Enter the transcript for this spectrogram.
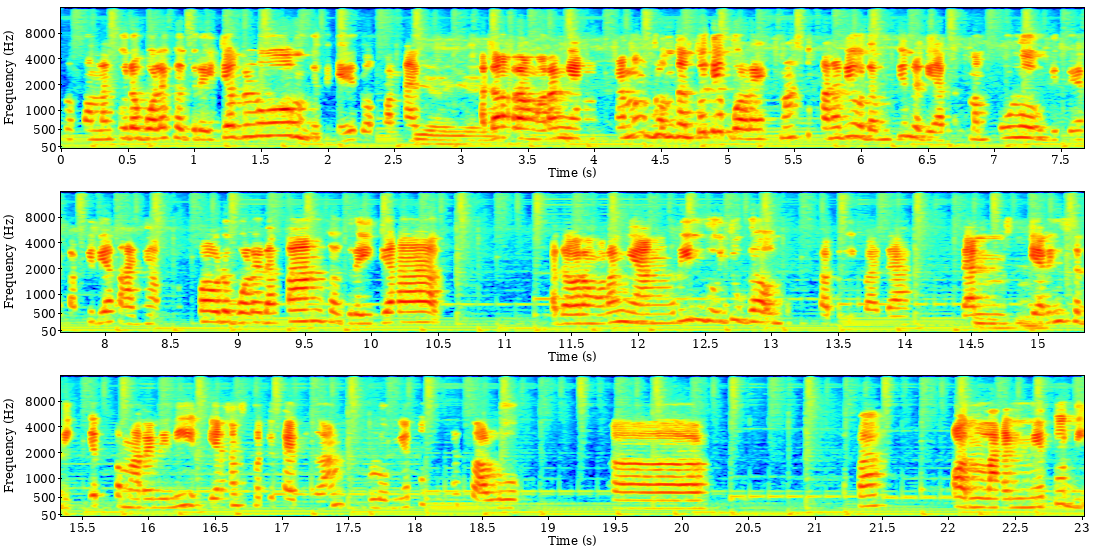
telepon lagi udah boleh ke gereja belum? Gitu jadi telepon lagi. Yeah, yeah, ada orang-orang yang memang belum tentu dia boleh masuk karena dia udah mungkin udah di atas 60 gitu ya tapi dia tanya apa udah boleh datang ke gereja? Ada orang-orang yang rindu juga untuk bisa beribadah dan hmm. sharing sedikit kemarin ini ya kan seperti saya bilang sebelumnya tuh kita selalu uh, apa online-nya tuh di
